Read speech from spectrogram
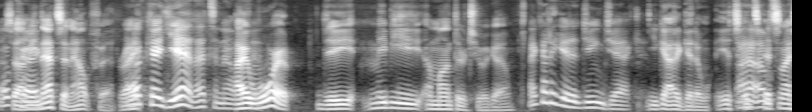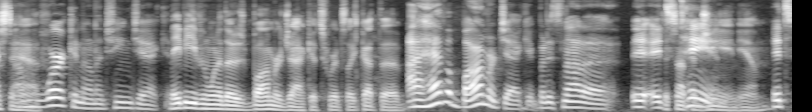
Okay. So I mean that's an outfit, right? Okay, yeah, that's an outfit. I wore it the maybe a month or two ago. I gotta get a jean jacket. You got to get a. It's it's, I- it's nice to have. I'm working on a jean jacket. Maybe even one of those bomber jackets where it's like got the I have a bomber jacket, but it's not a. It, it's, it's not tan. the jean, yeah. It's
